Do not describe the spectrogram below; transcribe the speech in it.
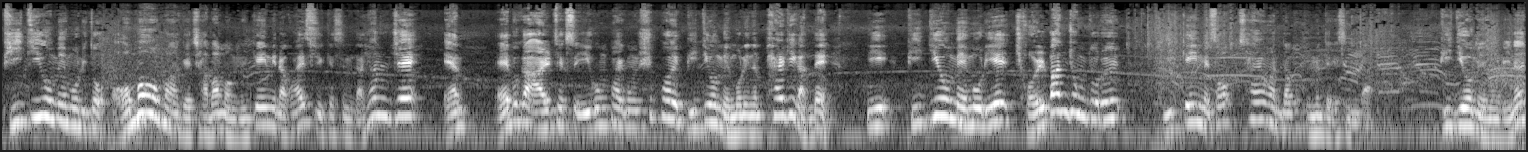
비디오 메모리도 어마어마하게 잡아먹는 게임이라고 할 수 있겠습니다. 현재 엠- 에브가 RTX 2080 슈퍼의 비디오 메모리는 8기가인데 이 비디오 메모리의 절반 정도를 이 게임에서 사용한다고 보면 되겠습니다. 비디오 메모리는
